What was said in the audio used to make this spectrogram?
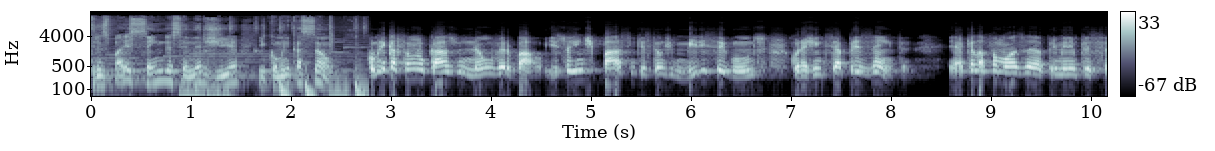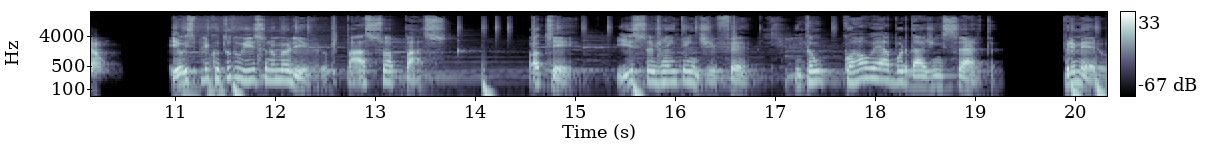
transparecendo essa energia e comunicação. Comunicação, no caso, não verbal. Isso a gente passa em questão de milissegundos quando a gente se apresenta. É aquela famosa primeira impressão. Eu explico tudo isso no meu livro, passo a passo. Ok, isso eu já entendi, Fê. Então, qual é a abordagem certa? Primeiro,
